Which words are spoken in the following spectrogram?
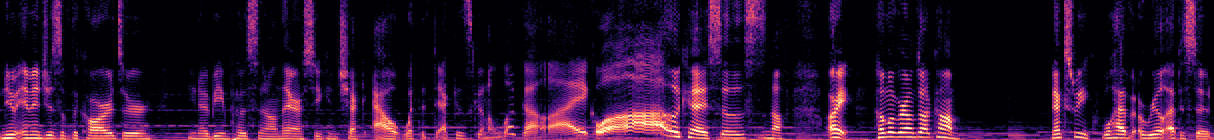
New images of the cards are you know, being posted on there so you can check out what the deck is gonna look like. Whoa! Okay, so this is enough. Alright, homoground.com. Next week, we'll have a real episode.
